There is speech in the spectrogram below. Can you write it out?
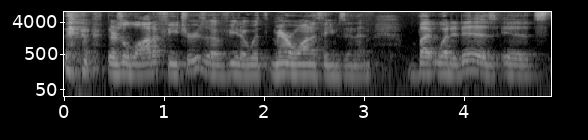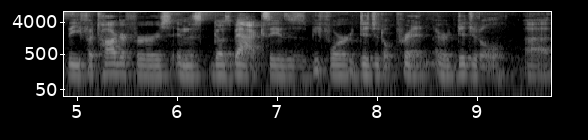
there's a lot of features of you know with marijuana themes in them. But what it is it's the photographers and this goes back see this is before digital print or digital uh,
